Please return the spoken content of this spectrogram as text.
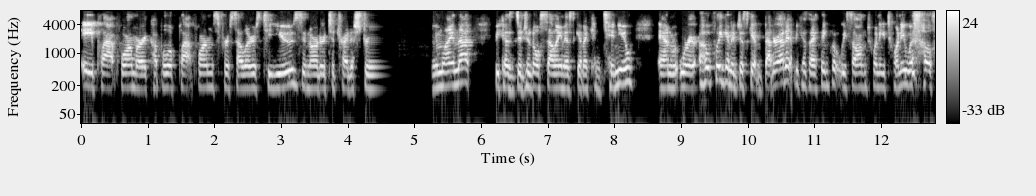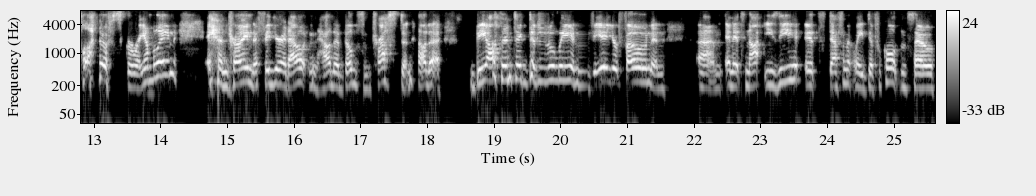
a platform or a couple of platforms for sellers to use in order to try to streamline that because digital selling is going to continue and we're hopefully going to just get better at it because i think what we saw in 2020 was a lot of scrambling and trying to figure it out and how to build some trust and how to be authentic digitally and via your phone and um, and it's not easy. It's definitely difficult and so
